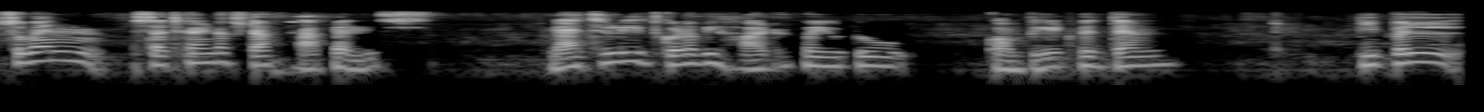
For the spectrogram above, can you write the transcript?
So when such kind of stuff happens, naturally it's going to be harder for you to compete with them. People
